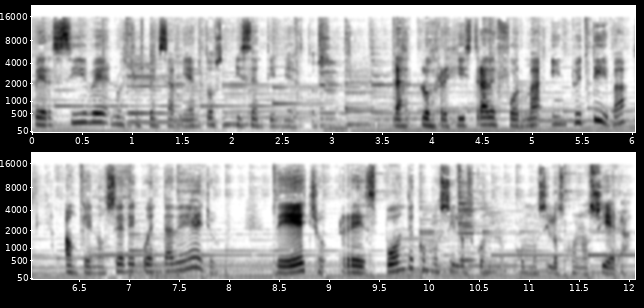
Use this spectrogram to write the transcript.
percibe nuestros pensamientos y sentimientos. Los registra de forma intuitiva, aunque no se dé cuenta de ello. De hecho, responde como si los, como si los conociera.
